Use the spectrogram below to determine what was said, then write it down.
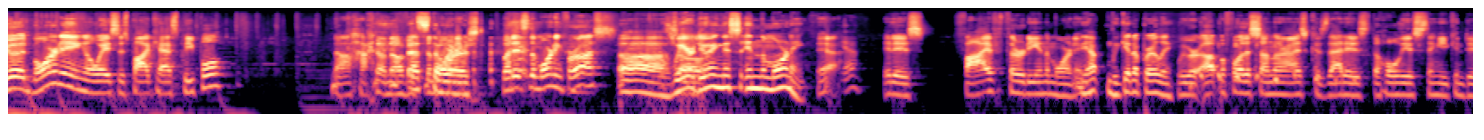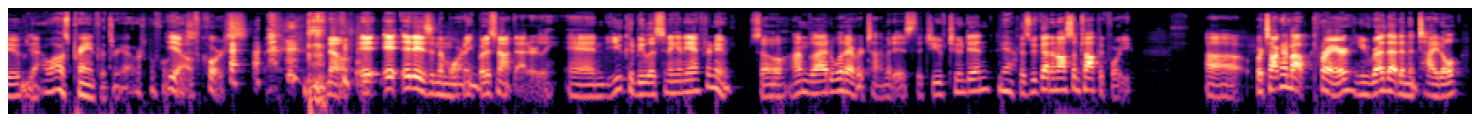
Good morning, Oasis podcast people. Nah, I don't know if That's it's the, the morning, worst. but it's the morning for us. Uh, we are doing this in the morning. yeah, Yeah. It is 5:30 in the morning. Yep, we get up early. We were up before the sunrise because that is the holiest thing you can do. Yeah, well, I was praying for three hours before. Yeah, this. of course. no, it, it, it is in the morning, but it's not that early. And you could be listening in the afternoon. So I'm glad whatever time it is that you've tuned in. Yeah. Because we've got an awesome topic for you. Uh, we're talking about prayer. You read that in the title.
